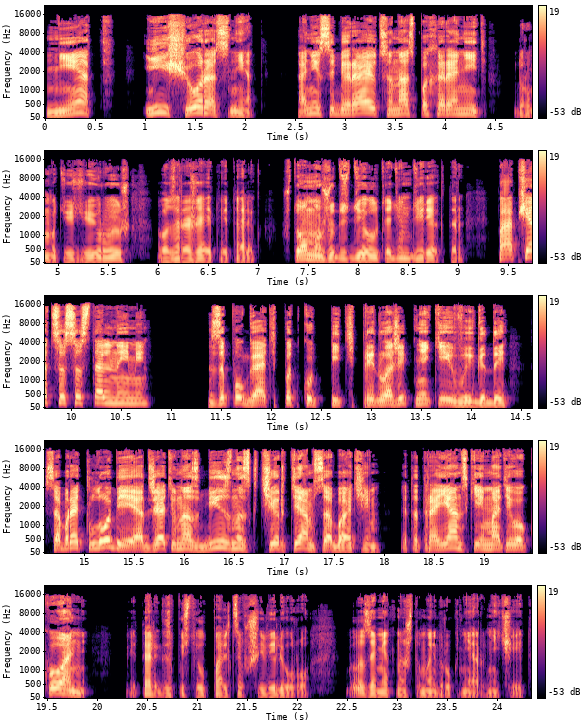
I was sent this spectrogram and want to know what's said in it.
Нет. И еще раз нет. Они собираются нас похоронить. Драматизируешь, возражает Виталик. Что может сделать один директор? Пообщаться с остальными. Запугать, подкупить, предложить некие выгоды, собрать лобби и отжать у нас бизнес к чертям собачьим. Это троянский, мать его, конь!» Виталик запустил пальцы в шевелюру. Было заметно, что мой друг нервничает.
